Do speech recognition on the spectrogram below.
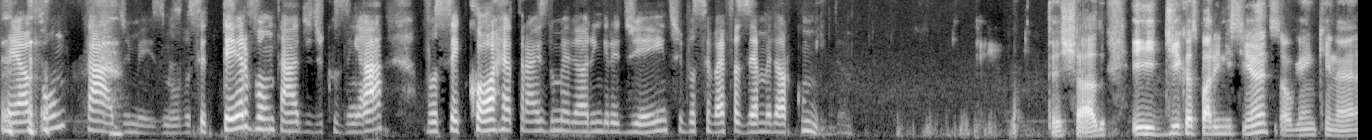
É a vontade mesmo. Você ter vontade de cozinhar, você corre atrás do melhor ingrediente, você vai fazer a melhor comida. Fechado. E dicas para iniciantes, alguém que né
